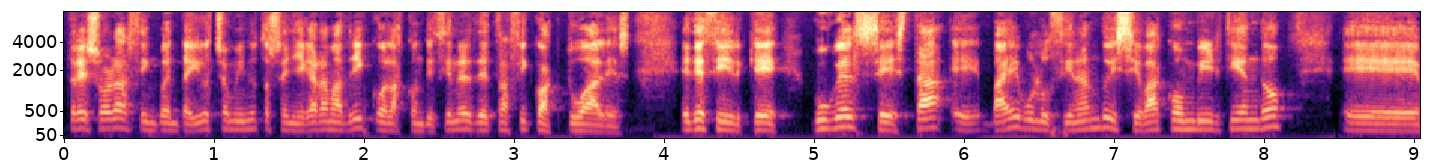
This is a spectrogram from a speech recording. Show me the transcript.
3 horas 58 minutos en llegar a Madrid con las condiciones de tráfico actuales. Es decir, que Google se está, eh, va evolucionando y se va convirtiendo, eh,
